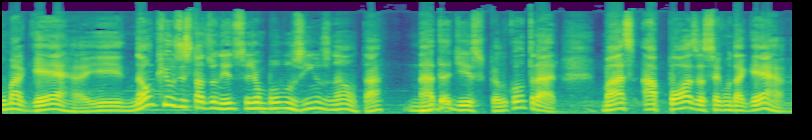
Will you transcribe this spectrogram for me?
uma guerra. E não que os Estados Unidos sejam bonzinhos, não, tá? Nada disso, pelo contrário. Mas após a Segunda Guerra,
